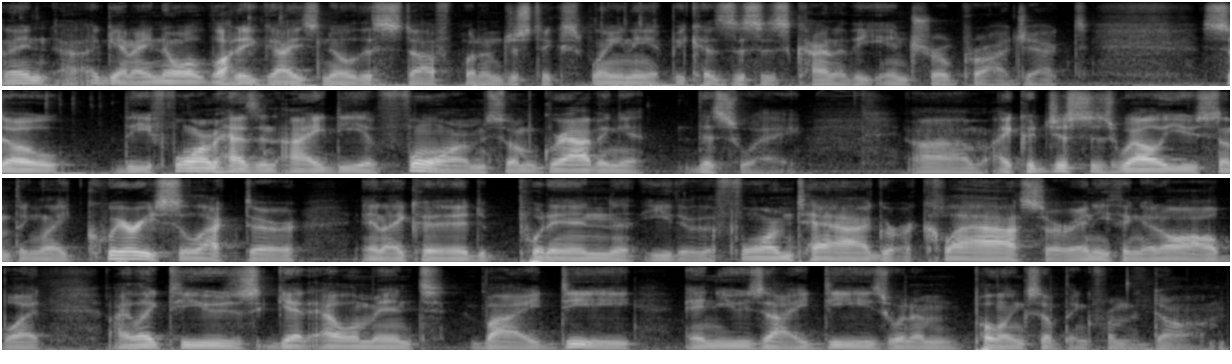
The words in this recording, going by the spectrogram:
And I, again, I know a lot of you guys know this stuff, but I'm just explaining it because this is kind of the intro project. So the form has an ID of form, so I'm grabbing it this way. Um, I could just as well use something like query selector and I could put in either the form tag or a class or anything at all, but I like to use get element by ID and use IDs when I'm pulling something from the DOM.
